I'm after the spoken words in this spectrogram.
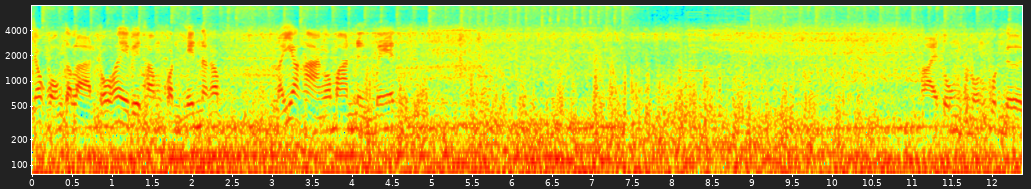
เจ้าของตลาดเขาให้ไปทำคอนเทนต์นะครับ ระยะห่างประมาณ 1 เมตร ถ่ายตรงถนนคนเดิน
